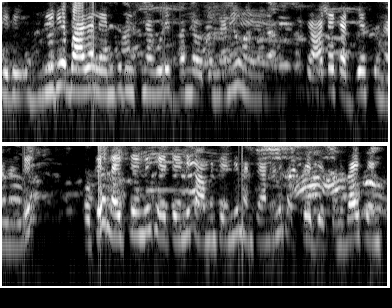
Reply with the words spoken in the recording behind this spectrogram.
ఇది వీడియో బాగా లెంత్ తీసినా కూడా ఇబ్బంది అవుతుందని షార్టే కట్ చేస్తున్నానండి. ఓకే లైక్ చేయండి షేర్ చేయండి కామెంట్ చేయండి. మన ఛానల్ని సబ్స్క్రైబ్ చేసుకోండి. Bye friends.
